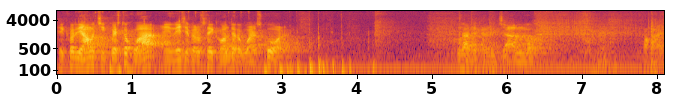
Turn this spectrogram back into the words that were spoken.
ricordiamoci questo qua è invece per lo stakeholder uguale scuola. Scusate per il giallo fa male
